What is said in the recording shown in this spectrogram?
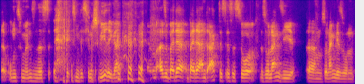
äh, umzumünzen, das ist ein bisschen schwieriger. ähm, also bei der, bei der Antarktis ist es so, solange sie, ähm, solange wir so einen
